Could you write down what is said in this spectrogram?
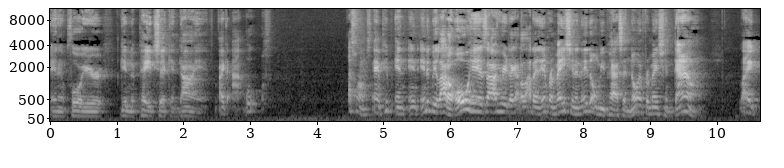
an employer getting a paycheck and dying. Like I, well, that's what I'm saying. People and, and, and it'd be a lot of old heads out here that got a lot of information and they don't be passing no information down. Like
